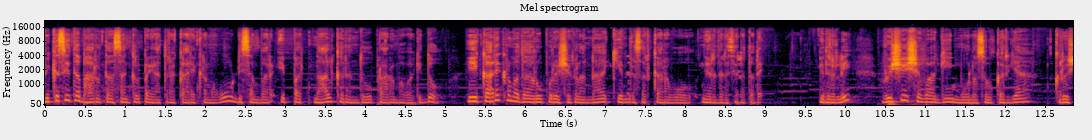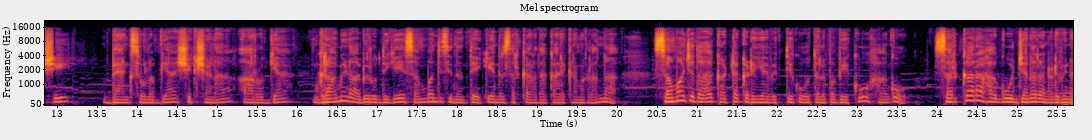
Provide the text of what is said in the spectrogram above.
ವಿಕಸಿತ ಭಾರತ ಸಂಕಲ್ಪ ಯಾತ್ರಾ ಕಾರ್ಯಕ್ರಮವು ಡಿಸೆಂಬರ್ ಇಪ್ಪತ್ನಾಲ್ಕರಂದು ಪ್ರಾರಂಭವಾಗಿದ್ದು, ಈ ಕಾರ್ಯಕ್ರಮದ ರೂಪುರೇಷೆಗಳನ್ನು ಕೇಂದ್ರ ಸರ್ಕಾರವು ನಿರ್ಧರಿಸಿರುತ್ತದೆ. ಇದರಲ್ಲಿ ವಿಶೇಷವಾಗಿ ಮೂಲಸೌಕರ್ಯ ಕೃಷಿ, ಬ್ಯಾಂಕ್ ಸೌಲಭ್ಯ, ಶಿಕ್ಷಣ, ಆರೋಗ್ಯ, ಗ್ರಾಮೀಣ ಅಭಿವೃದ್ಧಿಗೆ ಸಂಬಂಧಿಸಿದಂತೆ ಕೇಂದ್ರ ಸರ್ಕಾರದ ಕಾರ್ಯಕ್ರಮಗಳನ್ನು ಸಮಾಜದ ಕಟ್ಟಕಡೆಯ ವ್ಯಕ್ತಿಗೂ ತಲುಪಬೇಕು ಹಾಗೂ ಸರ್ಕಾರ ಹಾಗೂ ಜನರ ನಡುವಿನ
